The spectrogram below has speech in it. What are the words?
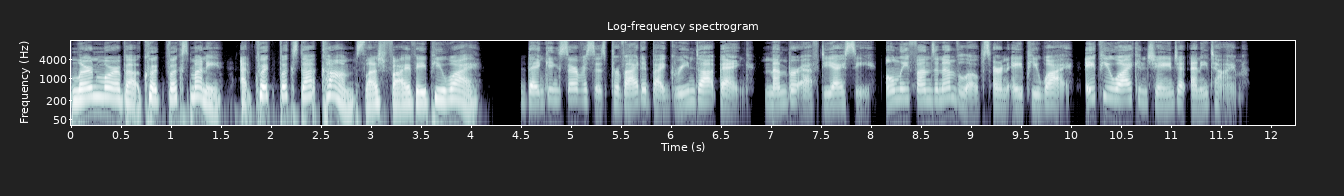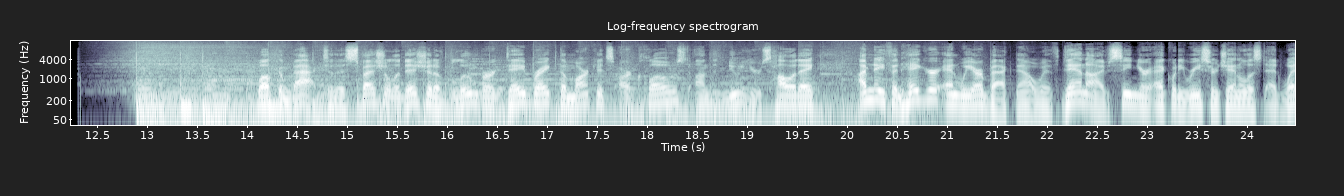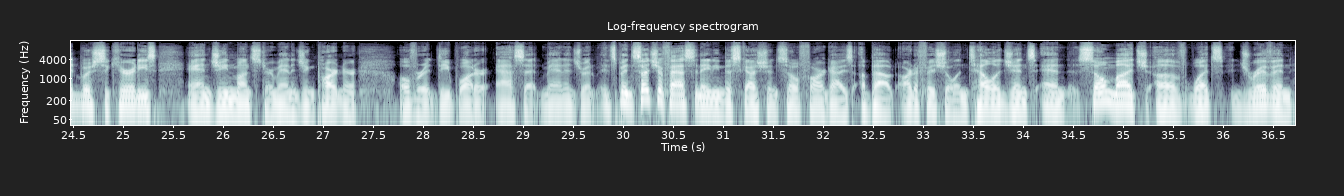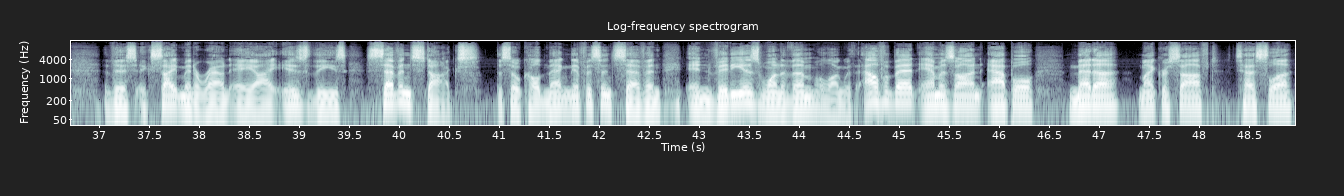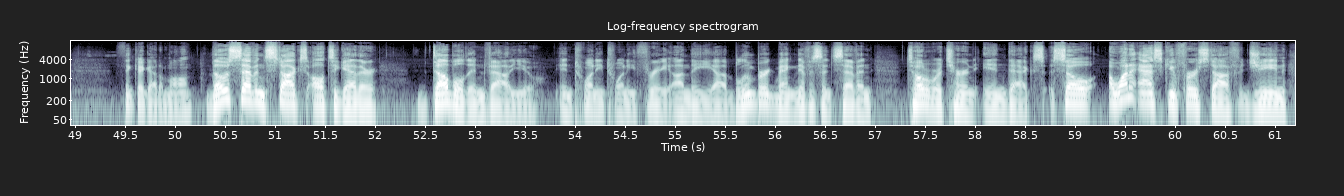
Learn more about QuickBooks Money at quickbooks.com slash 5APY. Banking services provided by Green Dot Bank, member FDIC. Only funds and envelopes earn APY. APY can change at any time. Welcome back to this special edition of Bloomberg Daybreak. The markets are closed on the New Year's holiday. I'm Nathan Hager, and we are back now with Dan Ives, Senior Equity Research Analyst at Wedbush Securities, and Gene Munster, Managing Partner over at Deepwater Asset Management. It's been such a fascinating discussion so far, guys, about artificial intelligence. And so much of what's driven this excitement around AI is these seven stocks the so called Magnificent Seven. NVIDIA is one of them, along with Alphabet, Amazon, Apple, Meta, Microsoft, Tesla I think I got them all. Those seven stocks altogether doubled in value in 2023 on the uh, Bloomberg Magnificent Seven Total Return Index. So I want to ask you first off, Gene.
